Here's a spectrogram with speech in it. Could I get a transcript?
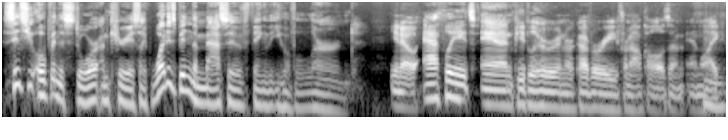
since you opened the store, I'm curious, like, what has been the massive thing that you have learned? You know, athletes and people who are in recovery from alcoholism. And mm-hmm. like, mm.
